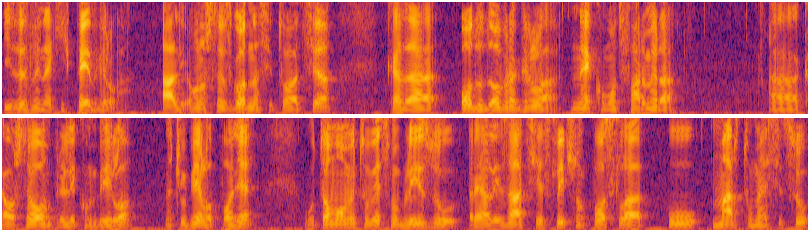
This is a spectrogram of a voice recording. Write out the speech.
izvezli nekih pet grla. Ali ono što je zgodna situacija, kada odu dobra grla nekom od farmera, a, kao što je ovom prilikom bilo, znači u Bijelo polje, u tom momentu već smo blizu realizacije sličnog posla u martu mesecu,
